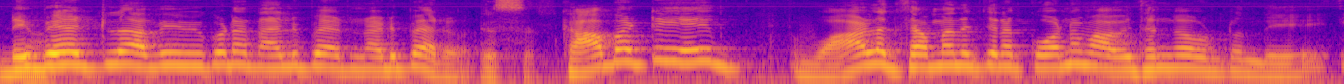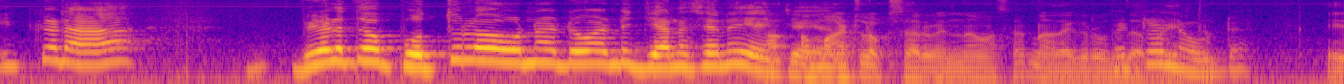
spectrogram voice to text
డిబేట్లు అవి ఇవి కూడా నడిపారు. నడిపారు కాబట్టి వాళ్ళకి సంబంధించిన కోణం ఆ విధంగా ఉంటుంది. ఇక్కడ వీళ్ళతో పొత్తులో ఉన్నటువంటి జనసేన ఏం చేయాలి? మాటలు ఒకసారి విందామా సార్ నా దగ్గర ఉందా? ఉంటే. ఈ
